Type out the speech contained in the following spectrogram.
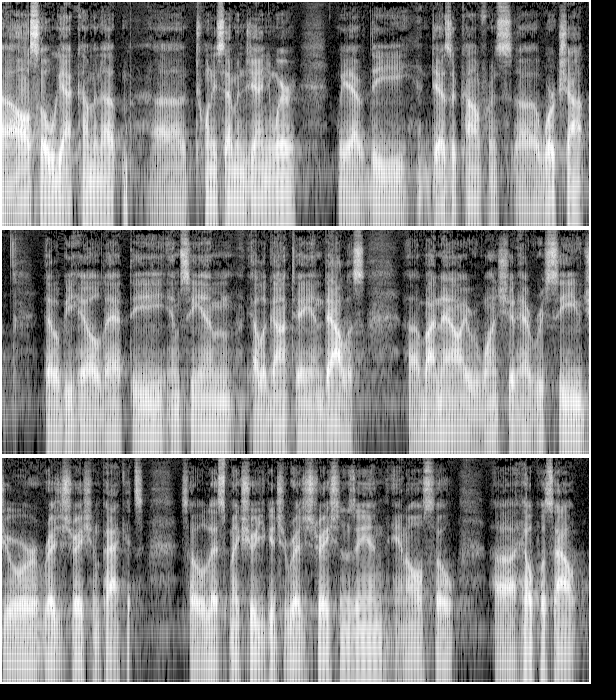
Uh, also, we got coming up uh, 27 January. We have the Desert Conference workshop that'll be held at the MCM Elegante in Dallas. Uh, by now, everyone should have received your registration packets. So let's make sure you get your registrations in and also uh, help us out.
